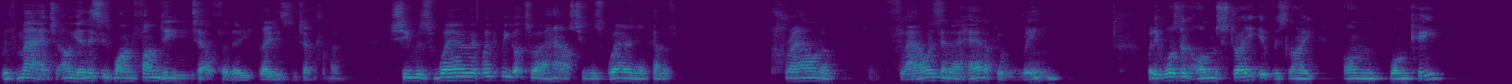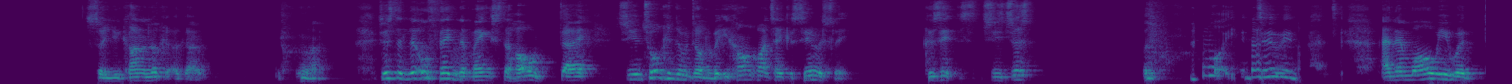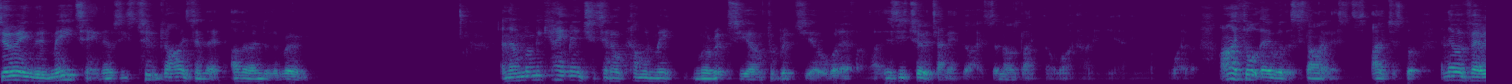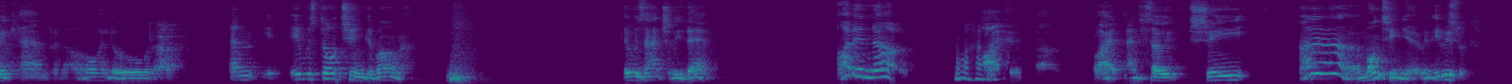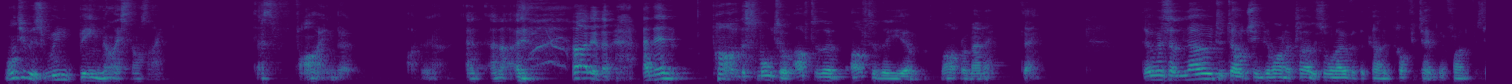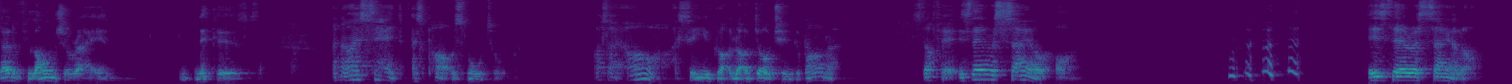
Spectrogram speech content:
with Madge. Oh yeah, this is one fun detail for the ladies and gentlemen. She was wearing when we got to her house. She was wearing a kind of crown of flowers in her hair, like a ring, but it wasn't on straight. It was like on wonky. So you kind of look at her, go, just a little thing that makes the whole day. So you're talking to Madonna, but you can't quite take her seriously because it's she's just what are you doing and then while we were doing the meeting there was these two guys in the other end of the room. And then when we came in she said oh come and meet Maurizio and Fabrizio or whatever. Like there's these two Italian guys and I was like oh right hi, yeah whatever. I thought they were the stylists. I just thought and they were very camp and oh hello whatever and it was Dolce and Gabbana it was actually them. I didn't know. Wow. I didn't know, right? And so she, I don't know, Monty knew, and he was Monty was really being nice, and I was like, that's fine, but I don't know, and and I, I don't know, and then part of the small talk after the after the um, Mark Romanek thing, there was a load of Dolce and Gabbana clothes all over the kind of coffee table in front of us, a load of lingerie and knickers and stuff, and I said as part of the small talk, I was like, oh, I see you've got a lot of Dolce and Gabbana stuff here. Is there a sale on? Is there a sale on?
